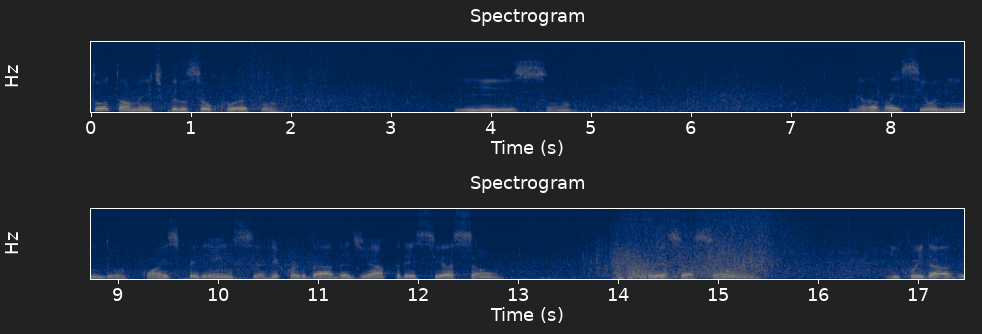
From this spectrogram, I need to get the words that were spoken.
totalmente pelo seu corpo. Isso e ela vai se unindo com a experiência recordada de apreciação. Apreciação e cuidado.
